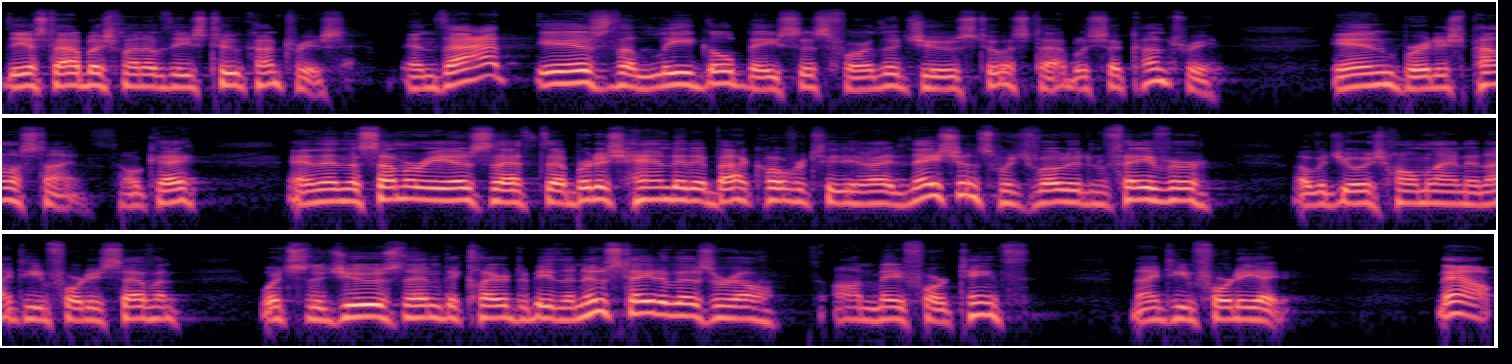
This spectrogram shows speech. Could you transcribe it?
the establishment of these two countries. And that is the legal basis for the Jews to establish a country in British Palestine, okay? And then the summary is that the British handed it back over to the United Nations, which voted in favor of a Jewish homeland in 1947, which the Jews then declared to be the new state of Israel on May 14th, 1948. Now,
